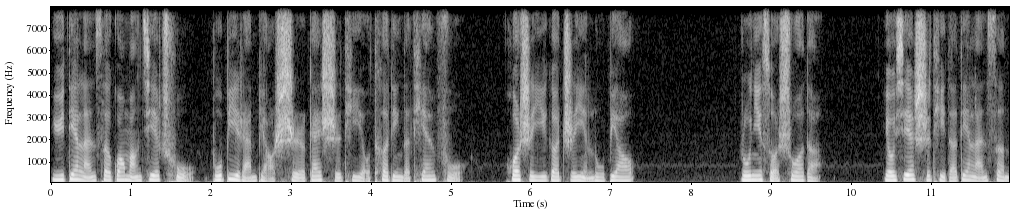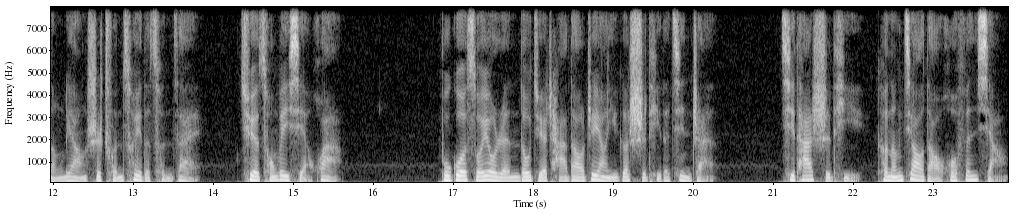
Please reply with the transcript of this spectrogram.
与靛蓝色光芒接触不必然表示该实体有特定的天赋，或是一个指引路标。如你所说的，有些实体的靛蓝色能量是纯粹的存在，却从未显化。不过，所有人都觉察到这样一个实体的进展。其他实体可能教导或分享，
